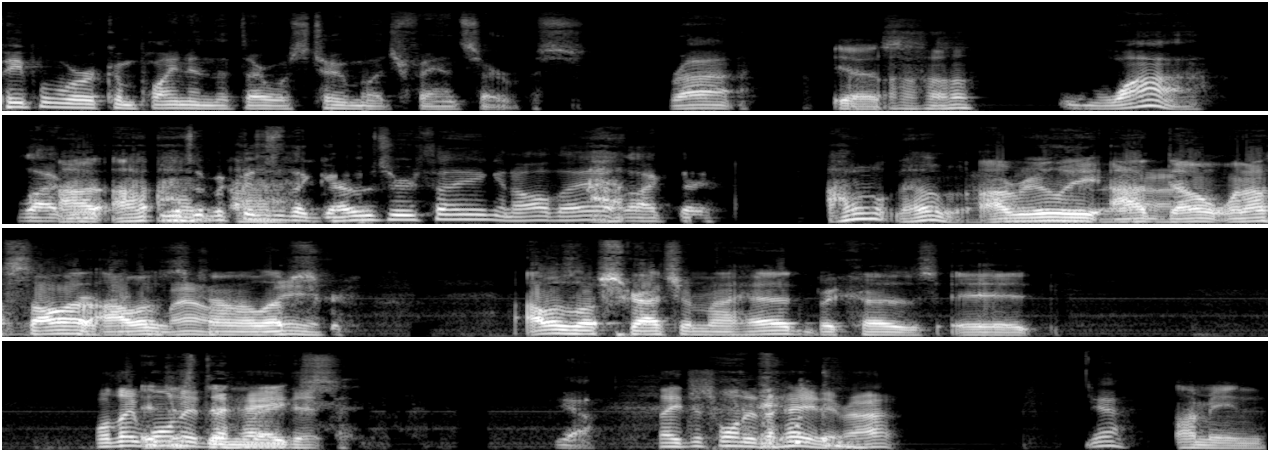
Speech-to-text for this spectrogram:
people were complaining that there was too much fan service, right? Yes. Uh-huh. Why? Like, I- I- was it because I- of the Gozer thing and all that? I- like, the I don't know. I really. I don't. When I saw it, I was kind of left. me. Sc- I was left scratching my head because it. Well, they it wanted to hate make it. Yeah, They just wanted to hate it, right? yeah, I mean,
